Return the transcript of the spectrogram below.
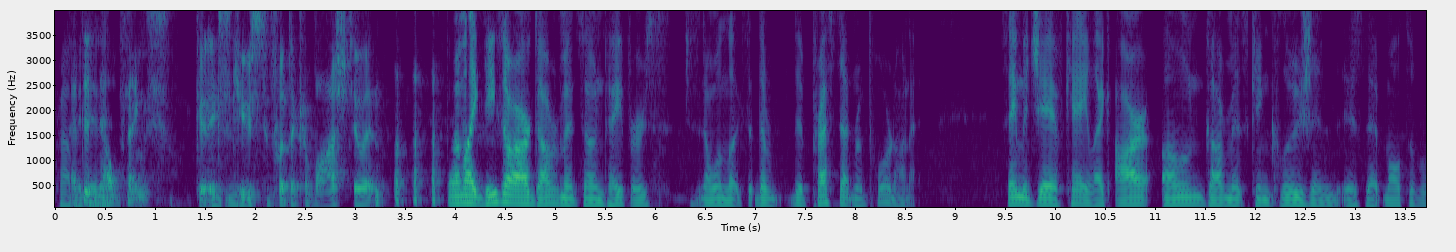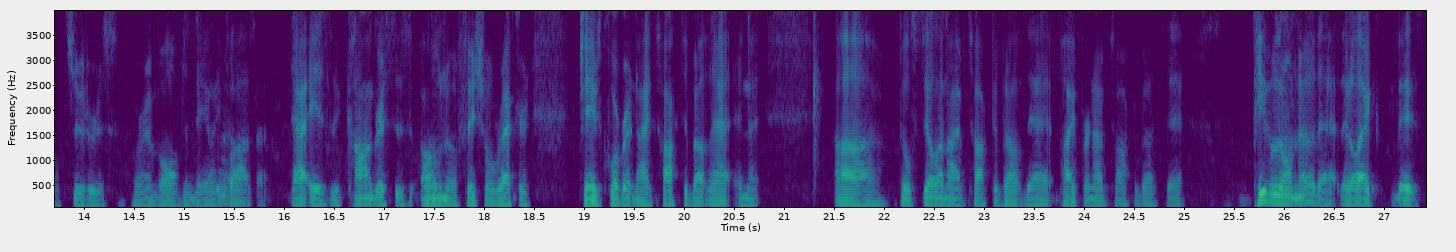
probably That did didn't it. help things. Good excuse to put the kibosh to it. But I'm like, these are our government's own papers. Just no one looks at the the press doesn't report on it. Same with JFK. Like our own government's conclusion is that multiple shooters were involved in Dealey Yeah. Plaza. That is the Congress's own official record. James Corbett and I talked about that, and uh, Bill Still and I have talked about that. Piper and I've talked about that. People don't know that. They're like it's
